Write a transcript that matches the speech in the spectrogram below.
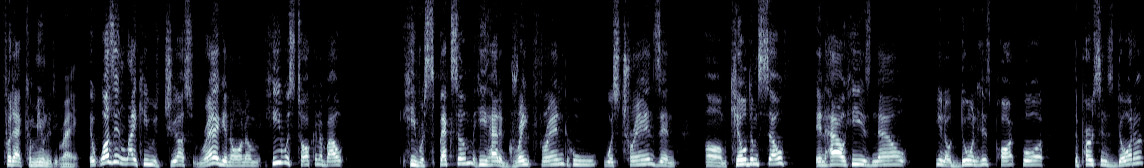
for that community. Right. It wasn't like he was just ragging on them. He was talking about he respects them. He had a great friend who was trans and um, killed himself, and how he is now, you know, doing his part for the person's daughter.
